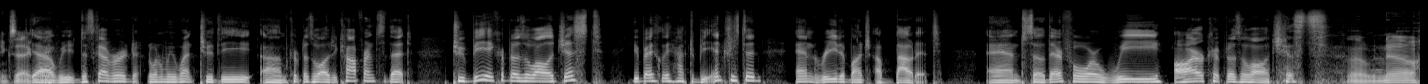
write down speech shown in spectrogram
Exactly. Yeah, we discovered when we went to the um, cryptozoology conference that to be a cryptozoologist, you basically have to be interested and read a bunch about it. And so, therefore, we are cryptozoologists. Oh no.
